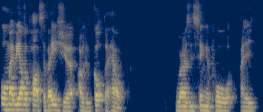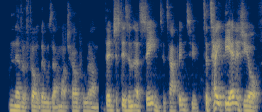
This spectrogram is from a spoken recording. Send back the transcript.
or maybe other parts of Asia, I would have got the help. Whereas in Singapore, I never felt there was that much help around. There just isn't a scene to tap into to take the energy off.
